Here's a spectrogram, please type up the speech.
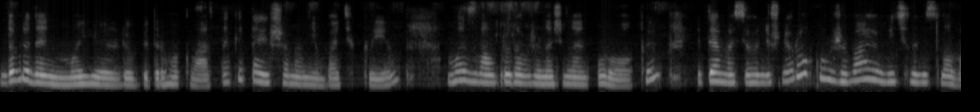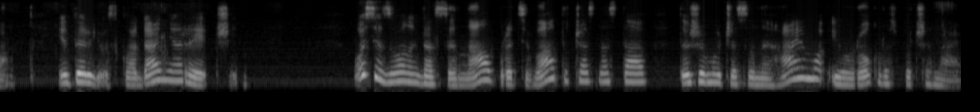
Добрий день, мої любі другокласники та їх шановні батьки. Ми з вами продовжуємо наші онлайн-уроки. І тема сьогоднішнього року вживаю вічливі слова. Інтерв'ю, складання речень. Ось і дзвоник дав сигнал, працювати час настав, тож ми часу не гаємо і урок розпочинаємо.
